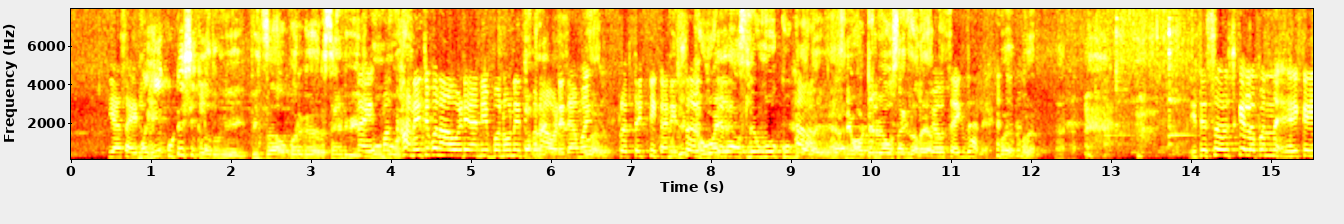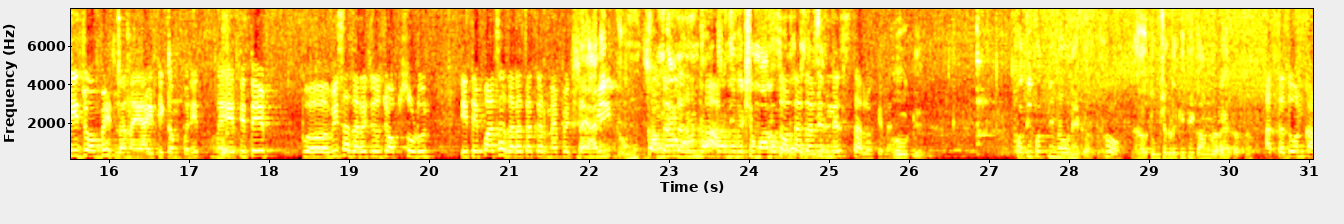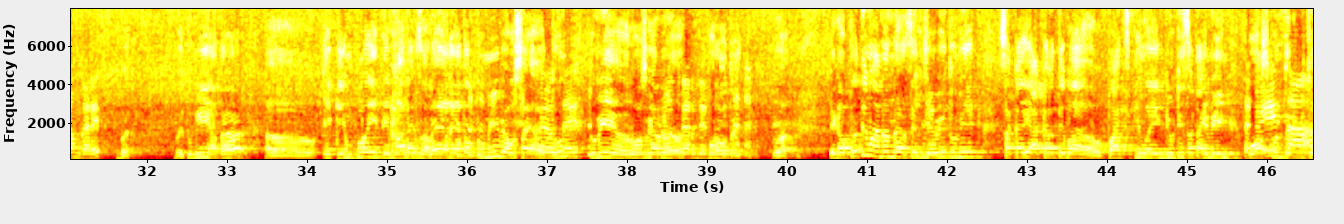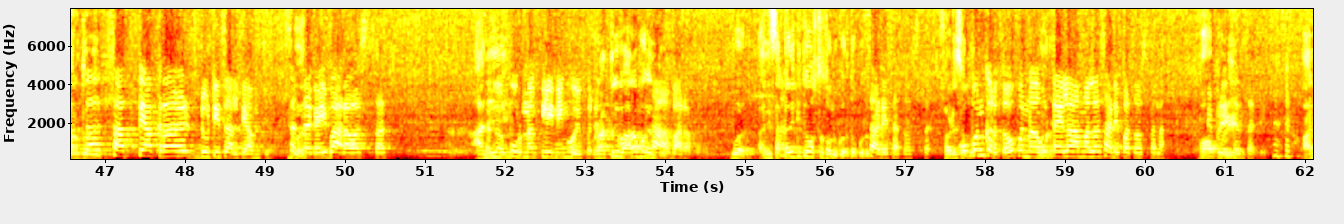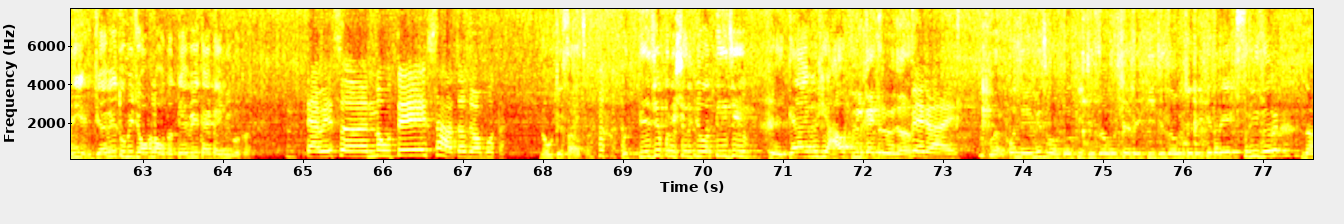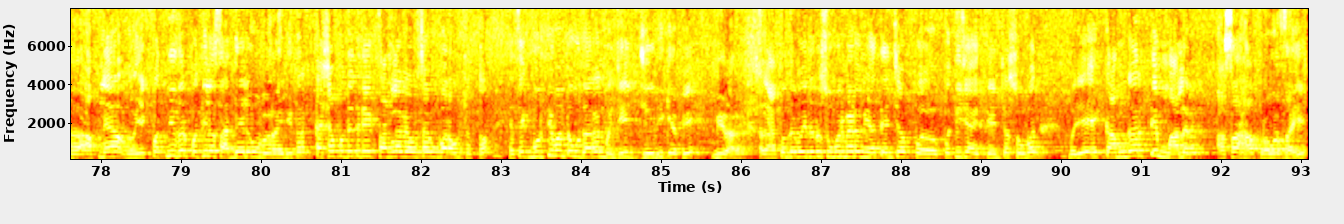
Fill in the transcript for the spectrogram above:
या साईड मग हे कुठे शिकला तुम्ही? पिझ्झा बर्गर सँडविच नाही मग मोमोज? खाण्याची पण आवड आहे आणि बनवण्याची पण आवड आहे. त्यामुळे बरं. प्रत्येक ठिकाणी म्हणजे सर्च खवय्ये करत असल्यामुळे कुक हा. झालाय. आणि हॉटेल व्यावसायिक झालाय आता. व्यावसायिक झाले बर बर. इथे सर्च केलं पण एकही जॉब भेटला नाही आय टी कंपनीत म्हणजे बरं. तिथे प- वीस हजाराचा जॉब सोडून इथे पाच हजाराचा करण्यापेक्षा नाही, आणि मी कामगार स्वतःचा- म्हणून काम हा, करण्यापेक्षा मला थोडं स्वतःचा तरी बिझनेस चालू केला. ओके. पती पत्नी मिळून हे करतात हो. अं, तुमच्याकडे किती कामगार आहेत आता? आता दोन कामगार आहेत. बर. म्हणजे तुम्ही आता अं, एक एम्प्लॉई ते मालक झालाय आणि आता तुम्ही व्यवसायातून व्यवसाय. तुम्ही रोजगार रोजगार देताय. पुरवतायत वा एक अप्रतिम आनंद असेल ज्यावेळी तुम्ही एक सकाळी अकरा ते बा पाच किंवा एक ड्युटीचा टायमिंग बॉस सकाळी कोणतरी सहा- विचारतोय. आता सात ते अकरा ड्युटी चालते आमची. संध्याकाळी बारा वाजता. आणि सगळं पूर्ण क्लिनिंग होईपर्यंत. रात्री बारा हा पर्यंत बारा पर्यंत बर. आणि सकाळी किती वाजता चालू करता परत? साडेसात वाजता. साडेसात ओपन करतो पण. उठायला आम्हाला साडेपाच वाजता लागतं बापरे. प्रिपरेशनसाठी आणि ज्यावेळी तुम्ही जॉबला होता त्यावेळी काय टायमिंग होता? त्यावेळेस अं, नऊ ते सहाचा जॉब होता. नऊ ते सहाचा. पण ते जे प्रेशर किंवा ते जे त्याऐवजी हा फील काहीतरी वेगळा असतो. वेगळा आहे. बरं पण नेहमीच म्हणतो की जिजाऊच्या लेखी जिजाऊच्या लेखी तर एक स्त्री जर न, आपल्या एक पत्नी जर पतीला साथ द्यायला उभं राहिली तर कशा पद्धतीने एक चांगला व्यवसाय उभा राहू शकतो? याचं एक मूर्तिमंत उदाहरण म्हणजे जे डी कॅफे निरा आता आपण जर बघितलं तर सुमन मॅडम ह्या त्यांच्या प पती जे आहेत त्यांच्यासोबत म्हणजे एक कामगार ते मालक असा हा प्रवास आहे.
